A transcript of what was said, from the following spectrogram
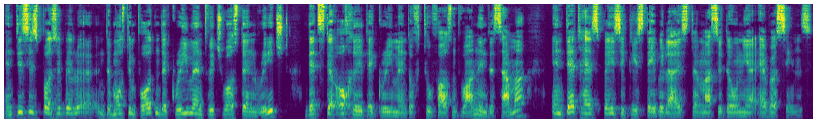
And this is possible, uh, the most important agreement which was then reached. That's the Ohrid agreement of 2001 in the summer. And that has basically stabilized uh, Macedonia ever since.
